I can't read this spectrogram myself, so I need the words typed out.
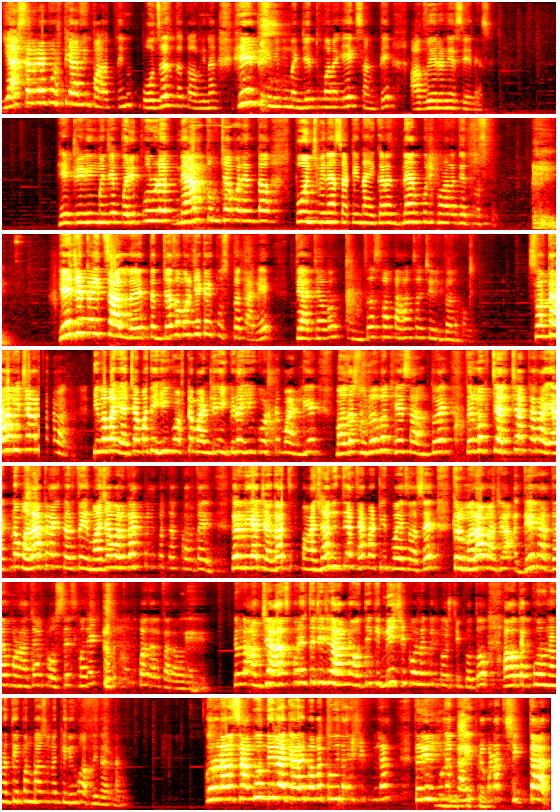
या सगळ्या गोष्टी आम्ही पाहत नाही. ओझर का विना हे ट्रेनिंग म्हणजे तुम्हाला एक सांगते अवेअरनेस येण्यासाठी. हे ट्रेनिंग म्हणजे परिपूर्ण ज्ञान तुमच्यापर्यंत पोहोचविण्यासाठी नाही कारण ज्ञान कोणी कोणाला देत नसतं. हे जे काही चाललंय तुमच्यासमोर जे काही पुस्तक आहे त्याच्यावर तुमचं स्वतःच चिंतन हवं स्वतः विचार करा की बाबा याच्यामध्ये ही गोष्ट मांडली इकडे ही गोष्ट मांडली आहे माझा सुलभक हे सांगतोय तर मग चर्चा करा यातनं मला काय करता येईल माझ्या वर्गात काय बदल करता येईल? कारण या जगात माझ्या विद्यार्थ्यांना टिकवायचं असेल तर मला माझ्या अध्ययन अध्यापनाच्या प्रोसेसमध्ये बदल करावा लागेल. तर आमच्या आजपर्यंतची जी धारणा होती की मी शिकवलं की तो शिकवतो अहो त्या कोरोनानं ते पण बाजूला केली हो आपली धारणा. कोरोनाला सांगून दिला की अरे बाबा तू नाही शिकविला तरी मुलं काही प्रमाणात शिकतात.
